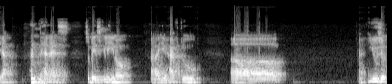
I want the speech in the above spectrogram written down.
yeah that's so basically you know uh, you have to uh, use your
